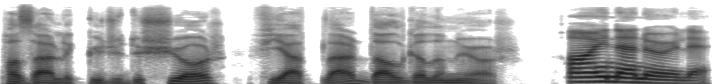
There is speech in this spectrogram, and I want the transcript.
Pazarlık gücü düşüyor, fiyatlar dalgalanıyor. Aynen öyle.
